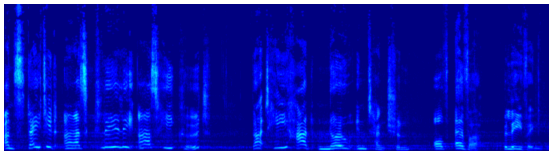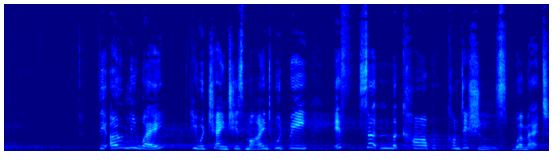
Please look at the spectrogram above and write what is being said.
and stated as clearly as he could that he had no intention of ever believing. The only way he would change his mind would be if certain macabre conditions were met.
